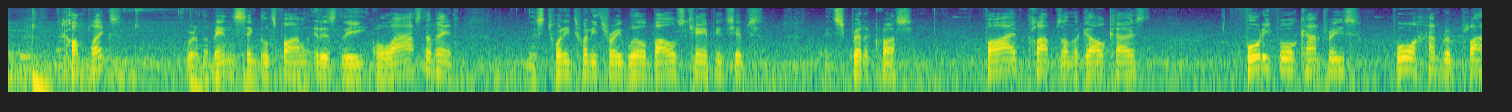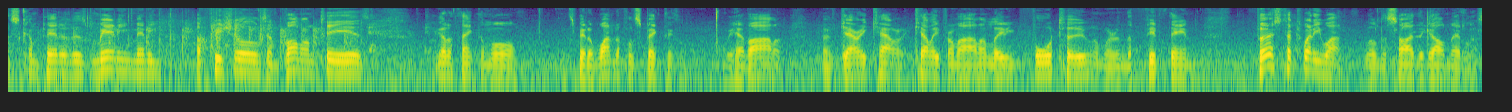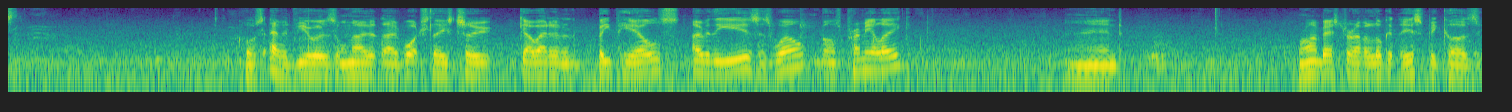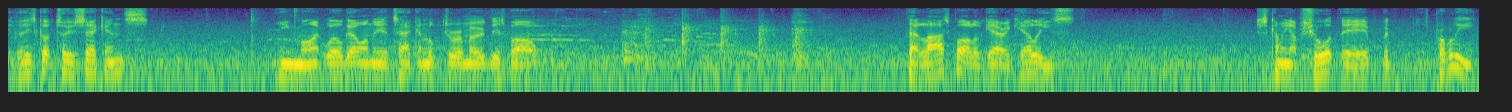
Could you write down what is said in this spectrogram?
complex. We're at the men's singles final. It is the last event in this 2023 World Bowls Championships. It's spread across five clubs on the Gold Coast, 44 countries, 400 plus competitors, many, many officials and volunteers. You've got to thank them all. It's been a wonderful spectacle. We have Ireland, we have Gary Kelly from Ireland leading 4-2, and we're in the fifth end. First to 21 will decide the gold medalist. Of course, avid viewers will know that they've watched these two go at it at BPLs over the years as well, Bowls Premier League. And Ryan Bester have a look at this because if he's got two seconds, he might well go on the attack and look to remove this bowl. That last bowl of Gary Kelly's just coming up short there, but it's probably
